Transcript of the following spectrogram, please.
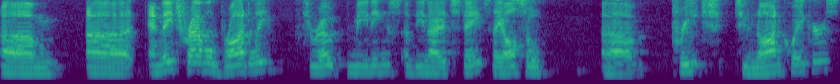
Um, uh, and they traveled broadly throughout the meetings of the United States. They also uh, preach to non Quakers.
